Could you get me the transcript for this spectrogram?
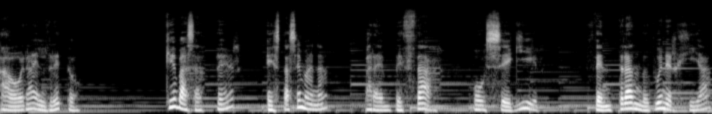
Ahora el reto. ¿Qué vas a hacer esta semana para empezar o seguir centrando tu energía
